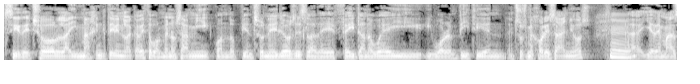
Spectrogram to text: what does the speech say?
sí, de hecho la imagen que te viene a la cabeza, o al menos a mí cuando pienso en ellos, es la de Faye Dunaway y, y Warren Beatty en, en sus mejores años eh, y además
